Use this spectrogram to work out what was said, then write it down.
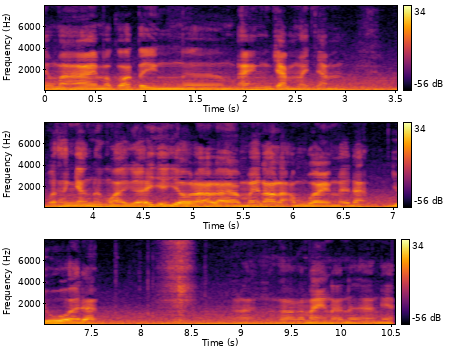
nhưng mà ai mà có tiền bán trăm hai trăm có thân nhân nước ngoài gửi về vô đó là mấy đó là ông hoàng rồi đó vua rồi đó, đó có cái màn đó nữa nghe.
